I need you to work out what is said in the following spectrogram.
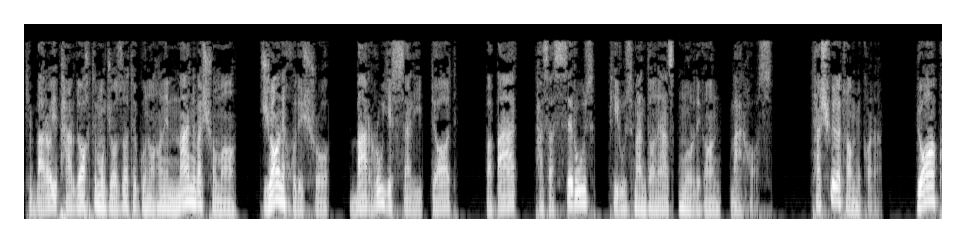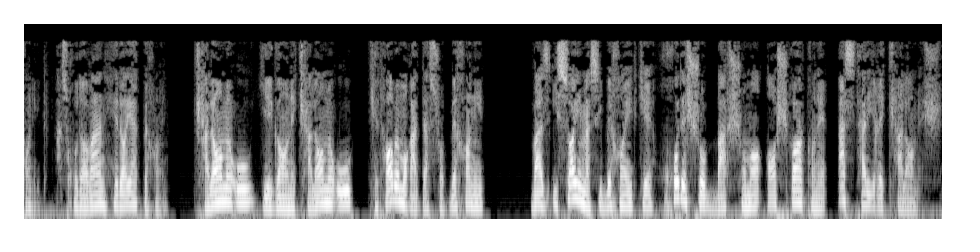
که برای پرداخت مجازات گناهان من و شما جان خودش رو بر روی صلیب داد و بعد پس از سه روز پیروزمندانه از مردگان برخاست. تشویقتان می‌کنم. دعا کنید. از خداوند هدایت بخواید. کلام او، یگان کلام او، کتاب مقدس رو بخوانید و از عیسی مسیح بخواهید که خودش رو بر شما آشکار کنه از طریق کلامش.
